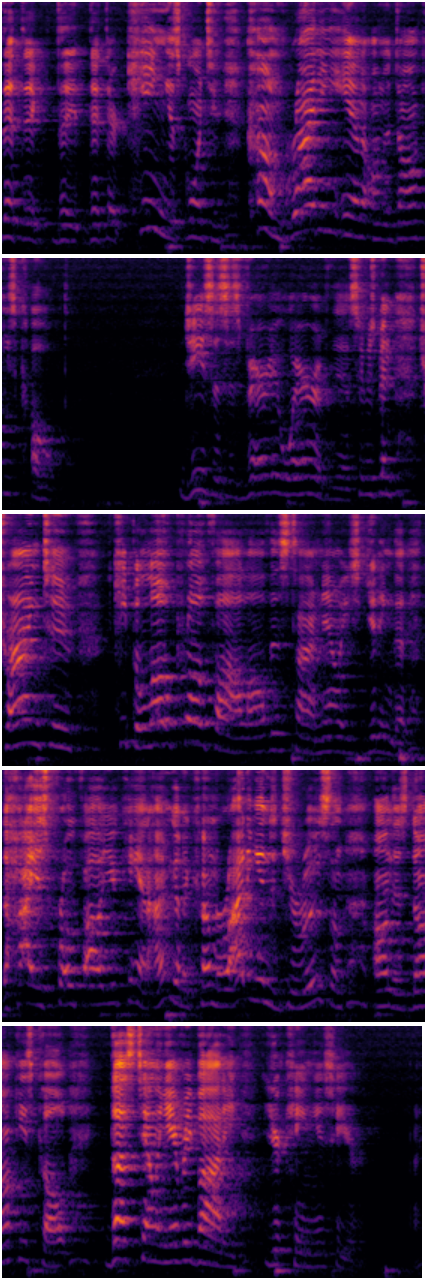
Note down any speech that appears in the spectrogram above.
that, the, the, that their king is going to come riding in on a donkey's colt. Jesus is very aware of this. Who's been trying to keep a low profile all this time. Now he's getting the, the highest profile you can. I'm going to come riding into Jerusalem on this donkey's colt, thus telling everybody, Your king is here. Right?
